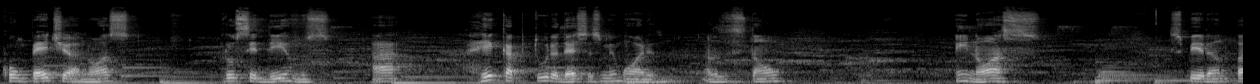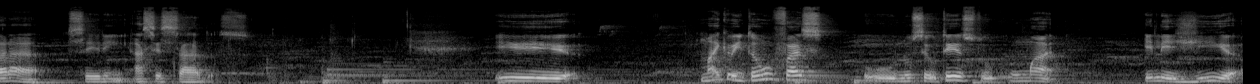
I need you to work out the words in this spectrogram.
compete a nós procedermos à recaptura dessas memórias. Né? Elas estão em nós, esperando para serem acessadas. E Michael então faz o, no seu texto uma elegia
